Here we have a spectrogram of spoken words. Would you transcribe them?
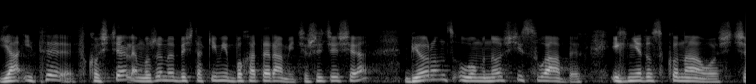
Ja i ty w kościele możemy być takimi bohaterami. Cieszycie się? Biorąc ułomności słabych, ich niedoskonałość,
